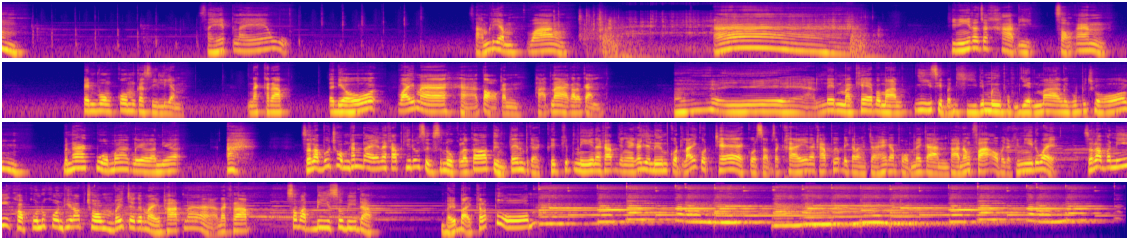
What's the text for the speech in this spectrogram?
เซฟแล้ว สามเหลี่ยมวาง อ่า ทีนี้เราจะขาดอีกสองอัน เป็นวงกลมกับสี่เหลี่ยมนะครับ แต่เดี๋ยวไว้มาหาต่อกันพาร์ทหน้าก็แล้วกันเเล่นมาแค่ประมาณ 20นาทีนี่มือผมเย็นมากเลยคุณผู้ชม มันน่ากลัวมากเลยอันเนี้ยอะ สำหรับผู้ชมท่านใดนะครับที่รู้สึกสนุกแล้วก็ตื่นเต้นไปกับคลิปคลิปนี้นะครับยังไงก็อย่าลืมกดไลค์กดแชร์กด Subscribe นะครับเพื่อเป็นกำลังใจให้กับผมในการพาน้องฟ้าออกไปจากที่นี่ด้วยสำหรับวันนี้ขอบคุณทุกคนที่รับชมไว้เจอกันใหม่พาร์ทหน้านะครับ สวัสดีสวีดัตบ๊ายบายครับผม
